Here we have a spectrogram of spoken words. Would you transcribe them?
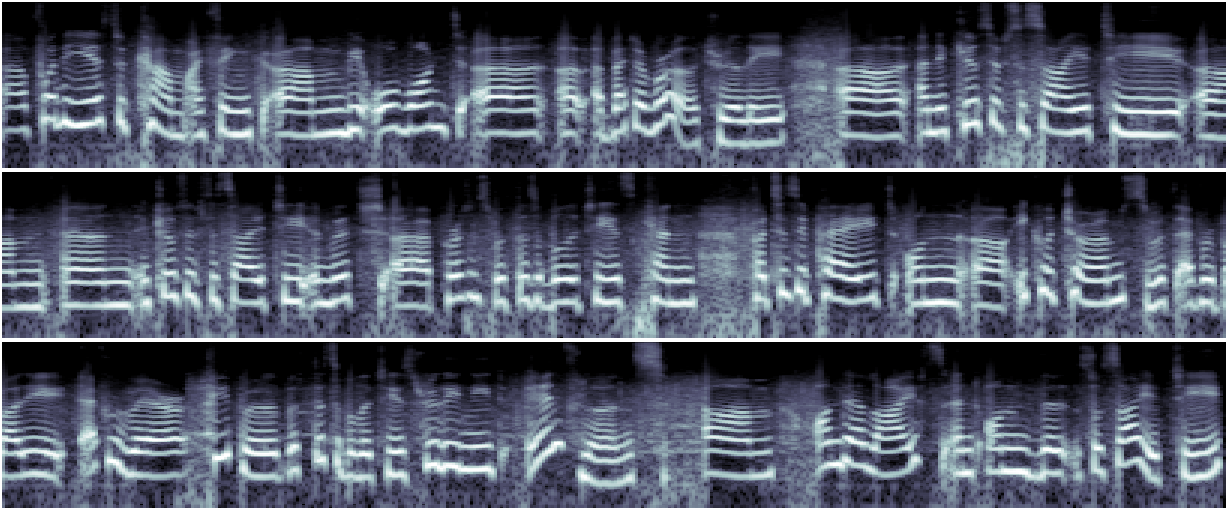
Uh, for the years to come, I think um, we all want uh, a, a, better world, really. Uh, an inclusive society, um, an inclusive society in which uh, persons with disabilities can participate on uh, equal terms with everybody, everywhere. People with disabilities really need influence um, on their lives and on the society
